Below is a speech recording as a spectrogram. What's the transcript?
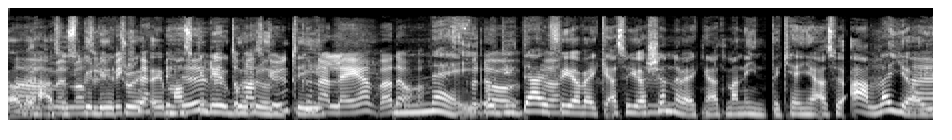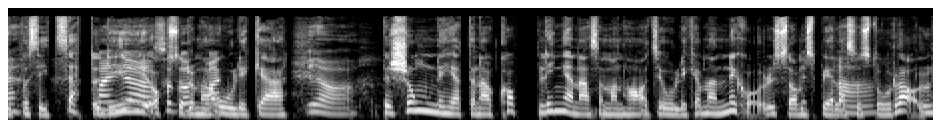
över det här, så man skulle, ju, jag- man skulle ju gå och man skulle runt inte kunna leva då. Nej, då- och det är därför för- Mm. jag verkligen, alltså jag känner verkligen att man inte kan göra, alltså alla gör ju Nej. på sitt sätt och Man det är ju så också de här man- olika Ja. personligheterna och kopplingarna som man har till olika människor som spelar så stor roll.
